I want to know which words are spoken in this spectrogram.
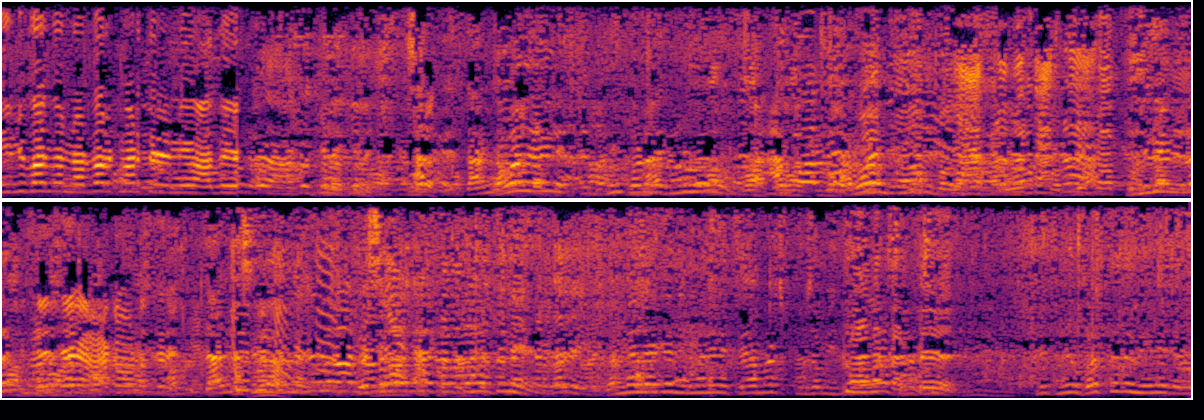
ಇಲ್ಲಿ ಬಂದು ನಡ್ವರ್ಕ್ ಮಾಡ್ತೀರಿ ನೀವು ಅದು ಎಮ್ಮೆಲ್ಲೆಗೆ ನಿಮ್ಮನೆಗೆ ಚಾ ಮಾಡಿ ಕುಡ್ಸೋದು ನೀವು ಬರ್ತದೆ ಮ್ಯಾನೇಜರ್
